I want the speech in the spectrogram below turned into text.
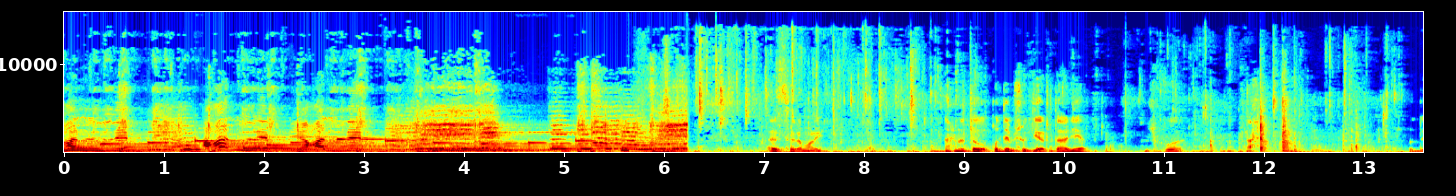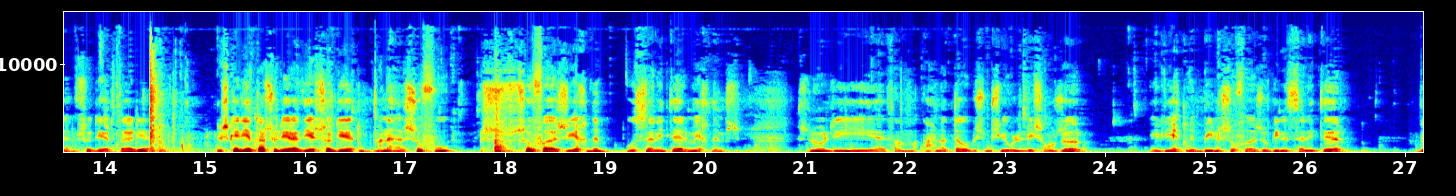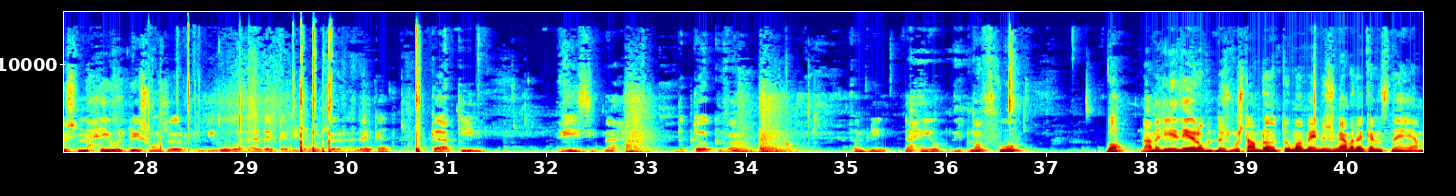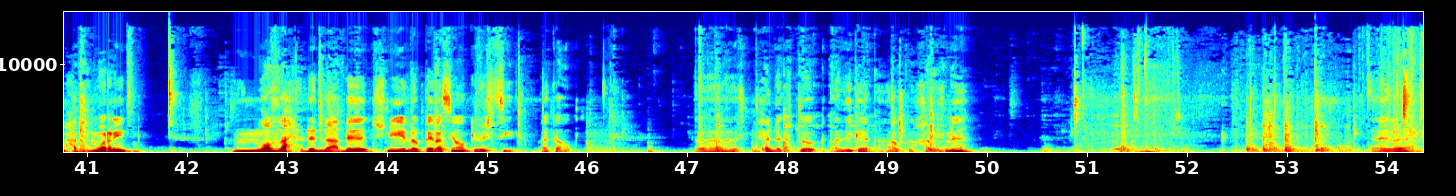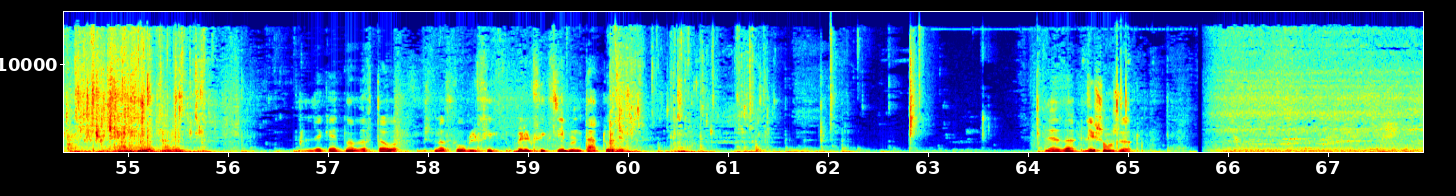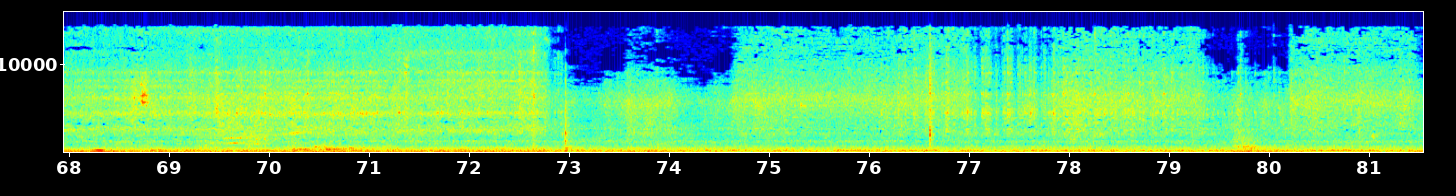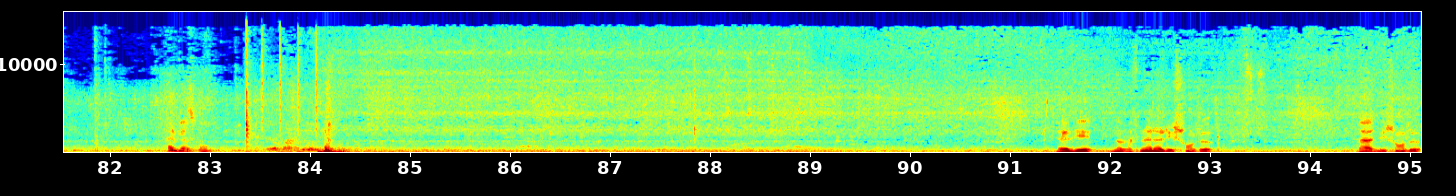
علمني علمني علمني. السلام عليكم. إحنا تو قدام chaudière Italia؟ نشوفوها. قدام chaudière Italia؟ الإشكالية تاع chaudière هذه chaudière؟ معناها شوفوا الشوفاج يخدم وال sanitaire ما يخدمش. شنو اللي فما أحنا تو باش نمشيو ل l'échangeur اللي يقلب بين الشوفاج وبين ال sanitaire باش نحيو لي شونجور اللي هو هذاك لي شونجور هذاك كاعتين فيس يتنحى بالتوك فان. فهمتني؟ نحيوه يتنظفوه. بون العملية ذي ما تنجموش تعملوها انتوما ما ينجم يعملها كان صنايعي اما حتى نوري نوضح للعباد شنو هي الأوبيراسيون كيفاش تصير. هكا هو. أه تحلك التوك هذيك هاكا خرجناه. ايوا هذاك يتنظف توا باش نظفوه بالفي... بال flexible نتاع التواليت هذا l'échangeur هل مسكون هذه نظفنا لها لي شونجور بعد لي شونجور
